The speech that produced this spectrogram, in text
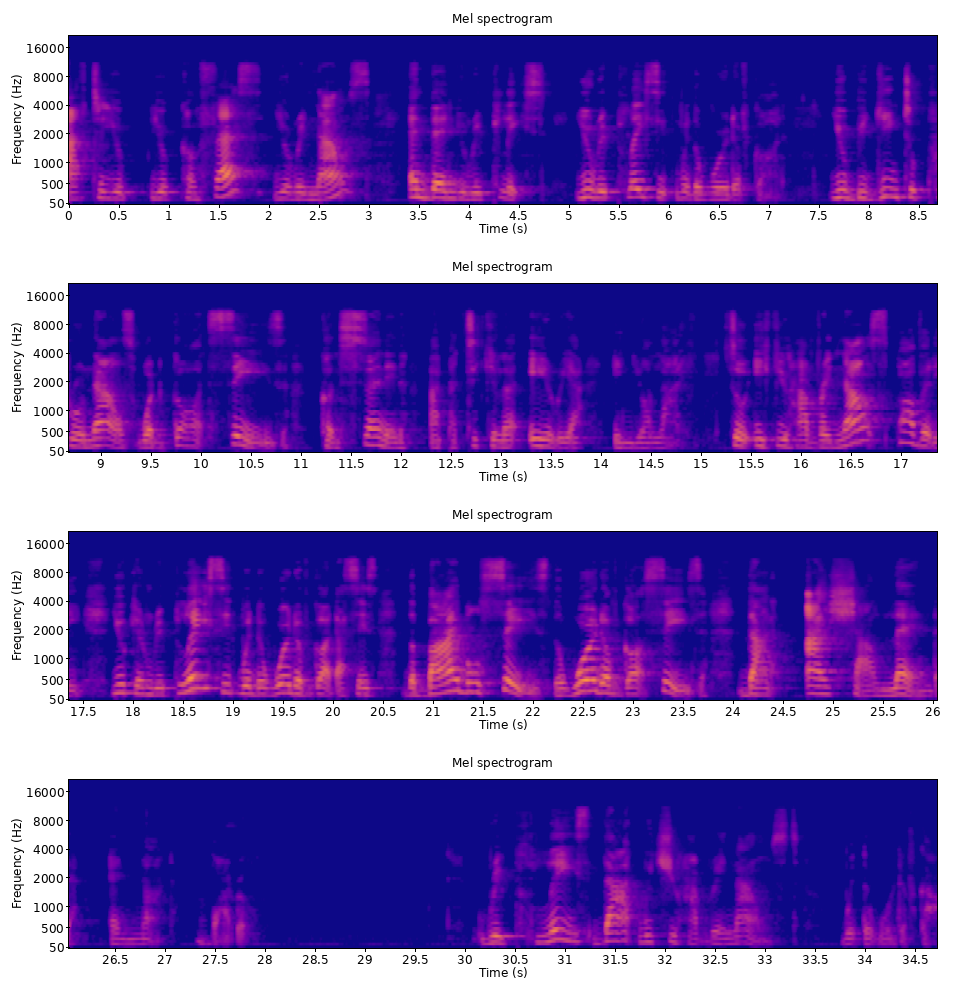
After you, you confess, you renounce, and then you replace. You replace it with the word of God. You begin to pronounce what God says concerning a particular area in your life. So if you have renounced poverty, you can replace it with the word of God that says, the Bible says, the word of God says that I shall lend and not borrow. Replace that which you have renounced with the word of God.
